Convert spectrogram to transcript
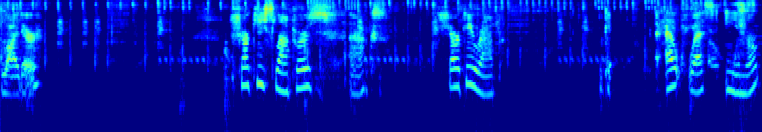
glider. Sharky Slappers axe. Sharky Wrap. Okay. Out West emote.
